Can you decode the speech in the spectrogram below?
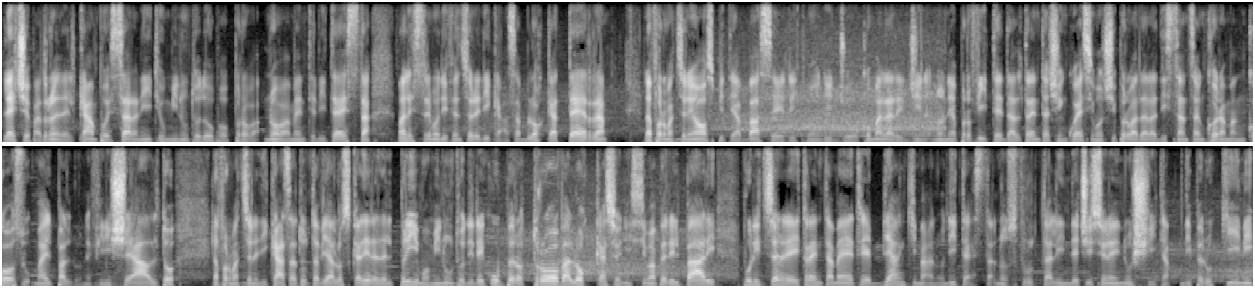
Lecce padrone del campo e Saraniti Uniti un minuto dopo prova nuovamente di testa, ma l'estremo difensore di casa blocca a terra. La formazione ospite abbassa il ritmo di gioco, ma la regina non ne approfitta e dal 35 ci prova dalla distanza ancora Mancosu, ma il pallone finisce alto. La formazione di casa, tuttavia, allo scadere del primo minuto di recupero, trova l'occasionissima per il pari. Punizione dei 30 metri e Bianchimano di testa non sfrutta l'indecisione in uscita di Perucchini.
